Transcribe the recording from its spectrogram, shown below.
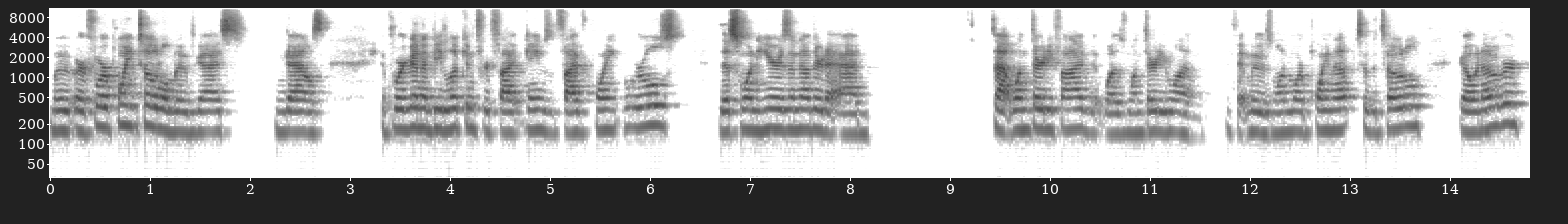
move or four point total move, guys and gals. If we're going to be looking for five games with five point rules, this one here is another to add. It's at 135. It was 131. If it moves one more point up to the total going over,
